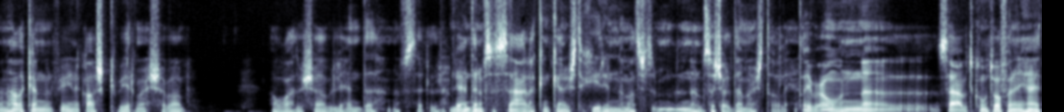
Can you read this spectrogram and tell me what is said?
لأن هذا كان فيه نقاش كبير مع الشباب. أو واحد الشباب اللي عنده نفس ال... اللي عنده نفس الساعة لكن كان يشتكي لي إنه ما تشت... ان المستشعر ده ما يشتغل يعني. طيب عموما ساعة بتكون متوفرة نهاية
